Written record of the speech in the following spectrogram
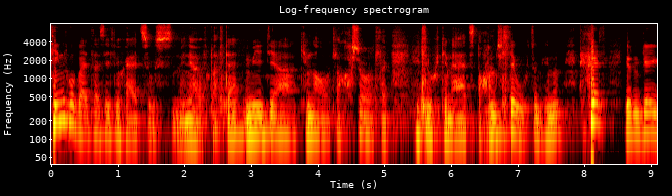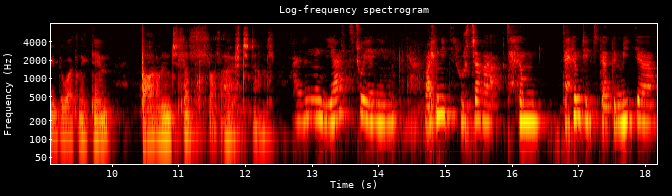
тиймэрхүү байдлаас илүү их айдас үүссэн. Миний хувьд бол тийм медиа, кино урлаг, хошин урлаг илүү их тийм айдас доромжлыг үүсгэх юм. Тэгэхээр ер нь гей гэдэг бол нэг тийм доромжлол бол ойрчж байгаа юм л. Харин яалтчгүй яг ийм олон нийтэд хүрж байгаа захим захимж хийжтэй одоо медиа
